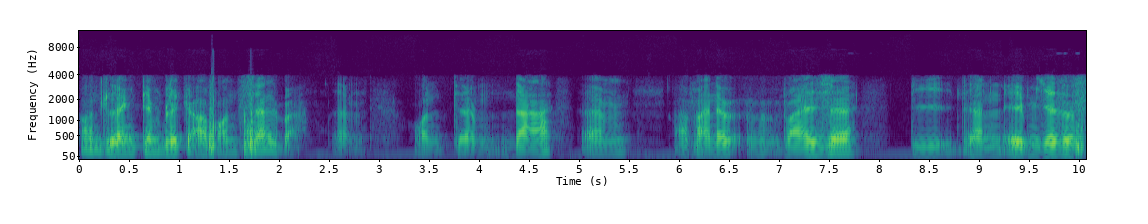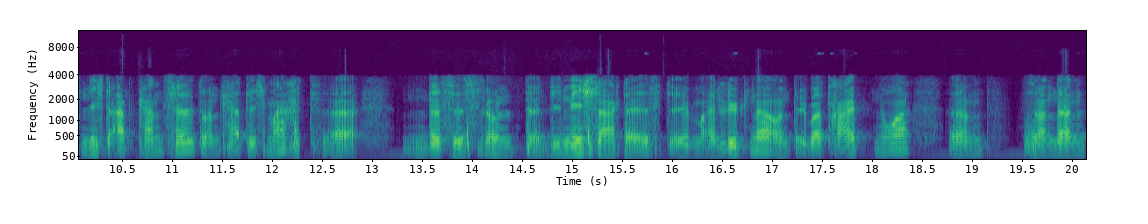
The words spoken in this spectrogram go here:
und lenkt den Blick auf uns selber. Ähm, und ähm, da ähm, auf eine Weise, die dann eben Jesus nicht abkanzelt und fertig macht. Äh, das ist, und die nicht sagt, er ist eben ein Lügner und übertreibt nur, sondern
